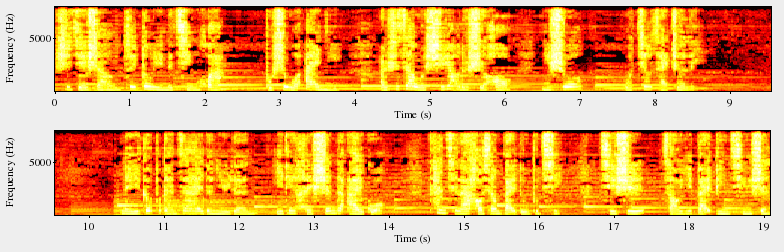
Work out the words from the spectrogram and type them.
世界上最动人的情话，不是我爱你，而是在我需要的时候，你说我就在这里。每一个不敢再爱的女人，一定很深的爱过，看起来好像百毒不侵。其实早已百病侵身。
